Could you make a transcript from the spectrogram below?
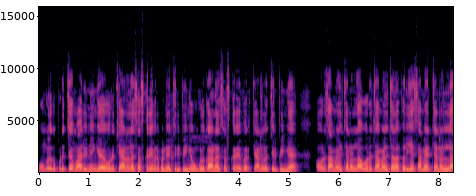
உங்களுக்கு பிடிச்ச மாதிரி நீங்கள் ஒரு சேனலை சப்ஸ்கிரைபர் பண்ணி வச்சுருப்பீங்க. உங்களுக்கான சப்ஸ்கிரைபர் சேனல் வச்சுருப்பீங்க. ஒரு சமையல் சேனல்னால் ஒரு சமையல் சேனல் பெரிய சமையல் சேனலில்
